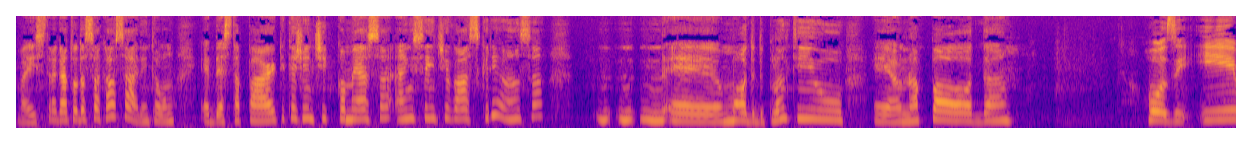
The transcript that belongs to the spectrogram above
vai estragar toda essa calçada. Então, é desta parte que a gente começa a incentivar as crianças, é, o modo do plantio, é, na poda. Rose, e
